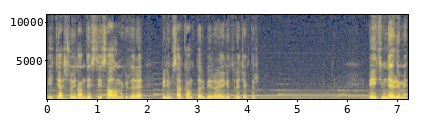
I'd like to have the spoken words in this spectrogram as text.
ihtiyaç duyulan desteği sağlamak üzere bilimsel kanıtları bir araya getirecektir. Eğitim devrimi,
